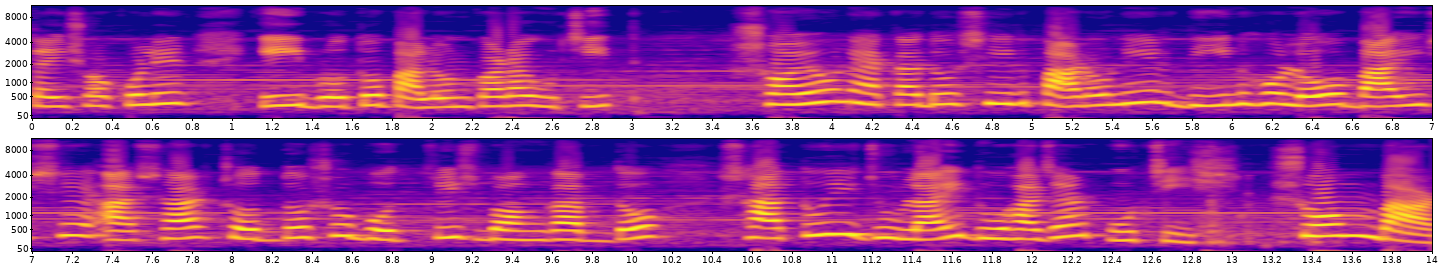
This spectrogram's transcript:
তাই সকলের এই ব্রত পালন করা উচিত। শয়ন একাদশীর পারণের দিন হল বাইশে আষাঢ় চোদ্দোশো বত্রিশ বঙ্গাব্দ সাতই জুলাই দু হাজার পঁচিশ, সোমবার।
